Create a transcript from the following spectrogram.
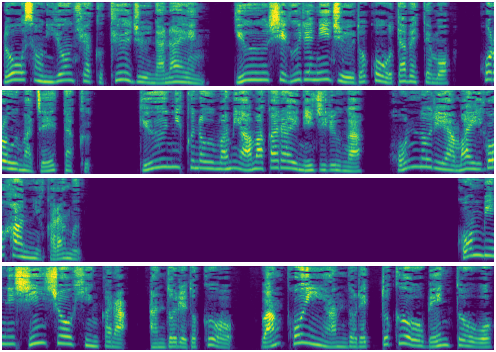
ローソン497円。牛しぐれ煮重どこを食べても、ほろうま贅沢。牛肉の旨味甘辛い煮汁が、ほんのり甘いご飯に絡む。コンビニ新商品から、アンドレドクオー、ワンコインレッドクオー弁当を、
